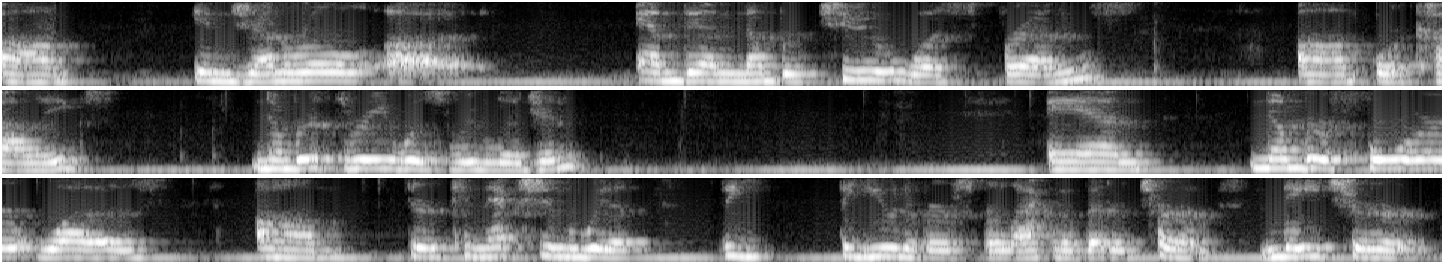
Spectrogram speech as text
um, in general. Uh, and then number two was friends um, or colleagues. Number three was religion. And number four was um, their connection with the the universe, for lack of a better term, nature,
